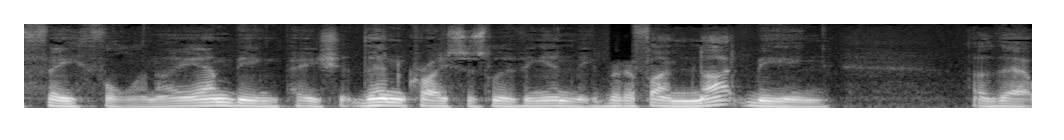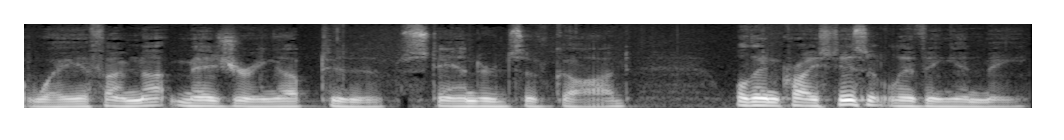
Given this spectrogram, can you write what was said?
faithful and I am being patient, then Christ is living in me. But if I'm not being uh, that way, if I'm not measuring up to the standards of God, well, then Christ isn't living in me.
